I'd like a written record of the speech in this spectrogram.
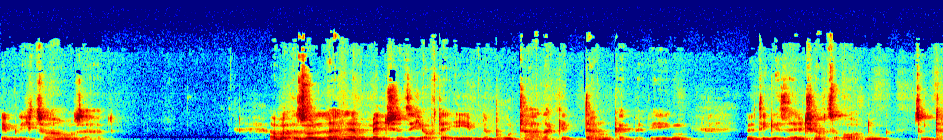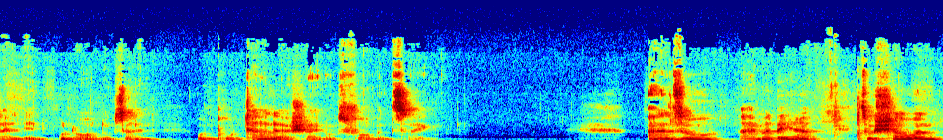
eben nicht zu Hause hat. Aber solange Menschen sich auf der Ebene brutaler Gedanken bewegen, wird die Gesellschaftsordnung zum Teil in Unordnung sein und brutale Erscheinungsformen zeigen. Also einmal mehr zu schauen,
